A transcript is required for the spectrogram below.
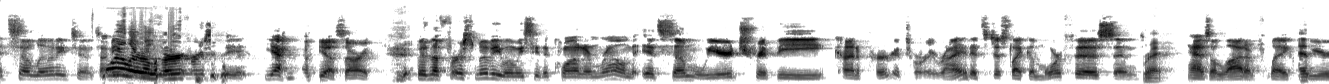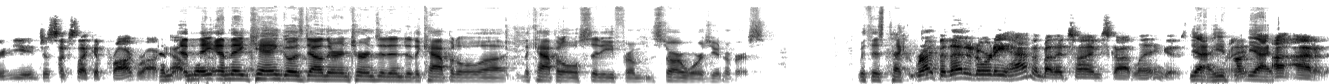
It's so Looney Tunes. Spoiler in the alert. First, yeah, yeah. Sorry, but in the first movie, when we see the quantum realm, it's some weird, trippy kind of purgatory, right? It's just like amorphous and Right. has a lot of like And- weird. It just looks like a prog rock And, album. and they and then Kang goes down there and turns it into the capital, uh, the capital city from the Star Wars universe, with his tech. right, but that had already happened by the time Scott Lang is. Yeah, he- right? yeah. I, I don't know.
